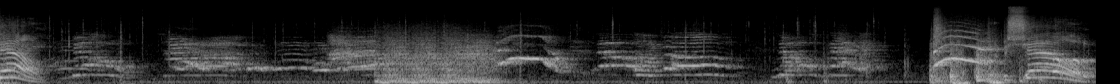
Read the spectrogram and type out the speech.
Michelle! Michelle!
